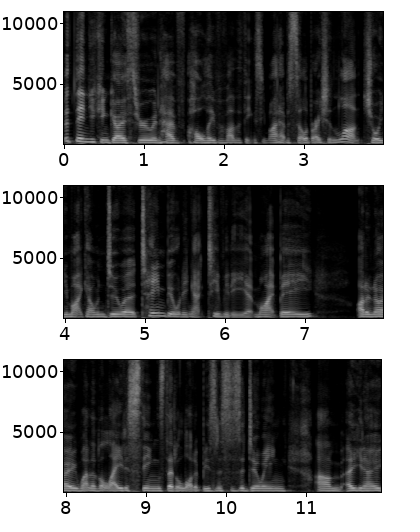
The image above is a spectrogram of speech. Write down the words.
But then you can go through and have a whole heap of other things. You might have a celebration lunch, or you might go and do a team building activity. It might be, I don't know, one of the latest things that a lot of businesses are doing. Um, are, you know,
